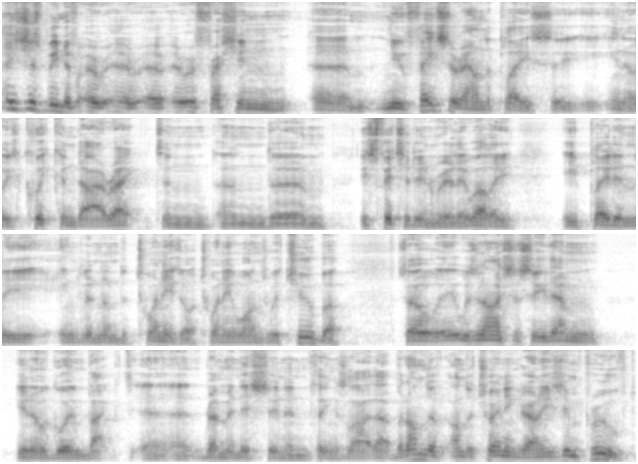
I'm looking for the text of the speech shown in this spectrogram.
He's just been a, a, a refreshing um, new face around the place. He, you know, he's quick and direct, and and um, he's fitted in really well. He he played in the England under twenties or twenty ones with Tuba, so it was nice to see them. You know, going back, uh, reminiscing and things like that. But on the on the training ground, he's improved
